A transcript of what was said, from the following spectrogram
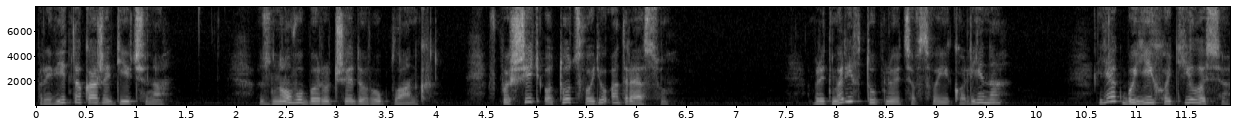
привітно каже дівчина, знову беручи до рук бланк. Впишіть отут свою адресу. Брітмарі втуплюється в свої коліна. Як би їй хотілося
